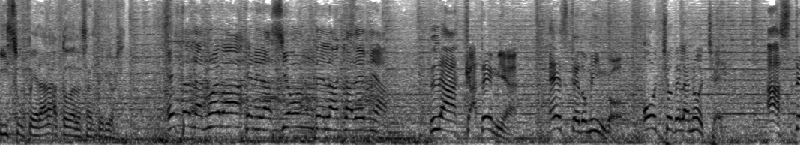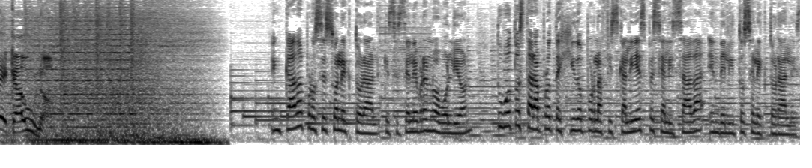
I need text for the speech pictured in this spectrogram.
y superar a todas las anteriores. Esta es la nueva generación de la academia. La Academia. Este domingo, 8 de la noche. Azteca 1. En cada proceso electoral que se celebra en Nuevo León, tu voto estará protegido por la Fiscalía Especializada en Delitos Electorales.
